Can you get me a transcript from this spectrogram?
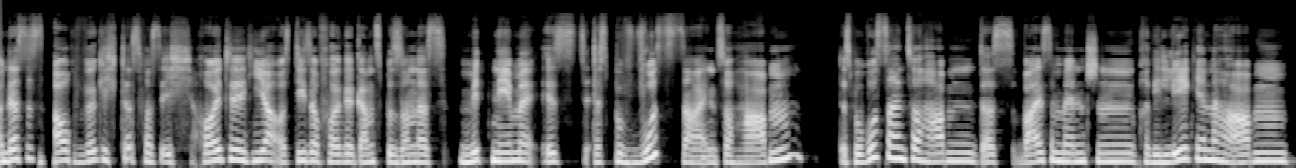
Und das ist auch wirklich das, was ich heute hier aus dieser Folge ganz besonders mitnehme, ist das Bewusstsein zu haben, das Bewusstsein zu haben, dass weiße Menschen Privilegien haben,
